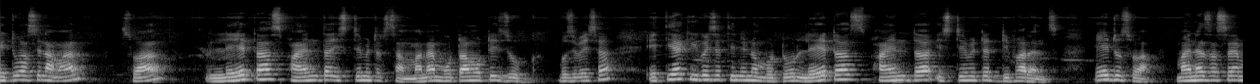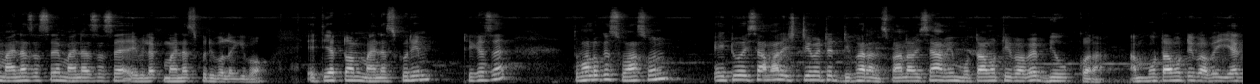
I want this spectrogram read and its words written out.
এইটো আছিল আমাৰ চোৱা লেট আছ ফাইণ্ড দ্য ইষ্টিমেটেড চাম মানে মোটামুটি যোগ বুজি পাইছা? এতিয়া কি কৈছে তিনি নম্বৰটো? লেট আছ ফাইণ্ড দ্য ইষ্টিমেটেড ডিফাৰেঞ্চ এইটো চোৱা মাইনাছ আছে মাইনাছ আছে মাইনাছ আছে এইবিলাক মাইনাছ কৰিব লাগিব। এতিয়াতো আমি মাইনাছ কৰিম ঠিক আছে? তোমালোকে চোৱাচোন এইটো হৈছে আমাৰ ইষ্টিমেটেড ডিফাৰেঞ্চ মানে হৈছে আমি মোটামুটিভাৱে বিয়োগ কৰা। মোটামুটিভাৱে ইয়াক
